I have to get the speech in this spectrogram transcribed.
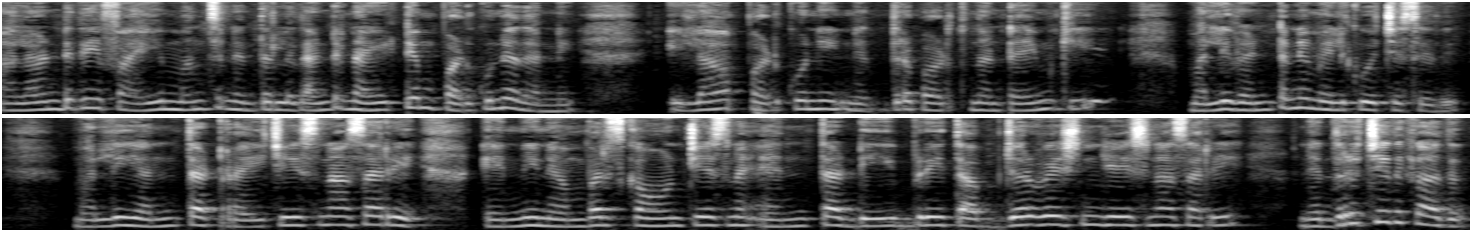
అలాంటిది ఫైవ్ మంత్స్ నిద్ర లేదు. అంటే నైట్ టైం పడుకునేదాన్ని. ఇలా పడుకొని నిద్ర పడుతున్న టైంకి మళ్ళీ వెంటనే మెలకు వచ్చేసేది. మళ్ళీ ఎంత ట్రై చేసినా సరే ఎన్ని నెంబర్స్ కౌంట్ చేసినా ఎంత డీప్ బ్రీత్ అబ్జర్వేషన్ చేసినా సరే నిద్ర వచ్చేది కాదు.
